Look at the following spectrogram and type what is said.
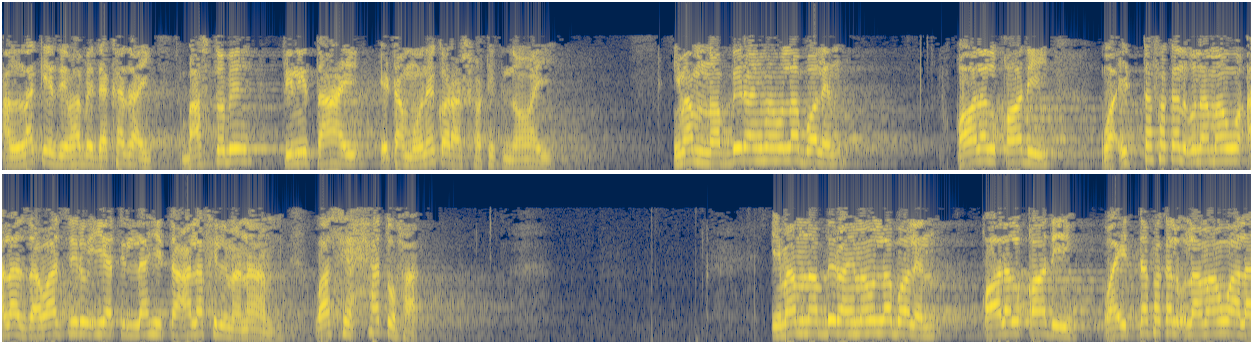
আল্লাহকে যেভাবে দেখা যায়, বাস্তবে তিনি তাই এটা মনে করা সঠিক নয়। ইমাম নব্বী রহিমাউল্লাহ বলেন قال القاضي ওয়া ইত্তাফাকাল উলামাউ আলা জাওয়াজি রুইয়াতিল্লাহি তাআলা ফিল মানাম ওয়া সিহহাতুহা ইমাম নব্বী রহিমাউল্লাহ বলেন قال القاضي واتفق العلماء على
